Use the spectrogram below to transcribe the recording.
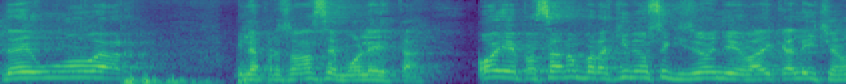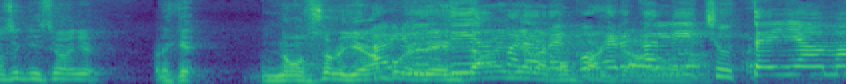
de un hogar y la persona se molesta. Oye, pasaron por aquí, no se quisieron llevar el caliche, no se quisieron llevar. Pero es que no se lo llevan Hay porque les daña para la recoger caliche. Usted llama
